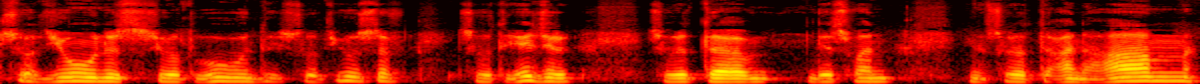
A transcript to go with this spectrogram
Surah Yunus, Surah Hud, Surah Yusuf, Surah Hijr, Surah um, this one, Surah An'am,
